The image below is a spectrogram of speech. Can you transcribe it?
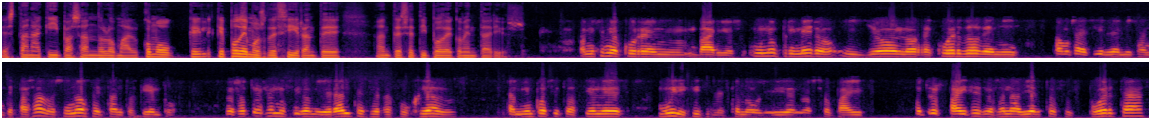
están aquí pasándolo mal. ¿Cómo, qué, qué podemos decir ante, ante ese tipo de comentarios? A mí se me ocurren varios. Uno primero, y yo lo recuerdo de mis vamos a decir, de mis antepasados, y no hace tanto tiempo. Nosotros hemos sido migrantes y refugiados, también por situaciones muy difíciles que hemos vivido en nuestro país. Otros países nos han abierto sus puertas,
